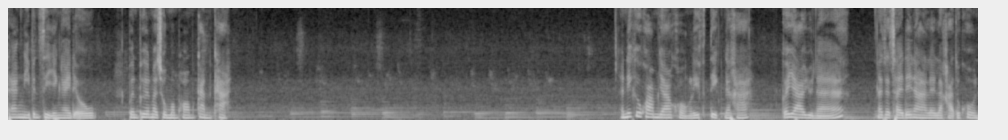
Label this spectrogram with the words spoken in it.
แท่งนี้เป็นสียังไงเดี๋ยวเพื่อนๆมาชมพร้อมๆกันค่ะอันนี้คือความยาวของลิปสติกนะคะ ก็ยาวอยู่นะ น่าจะใช้ได้นานเลยล่ะค่ะทุกคน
